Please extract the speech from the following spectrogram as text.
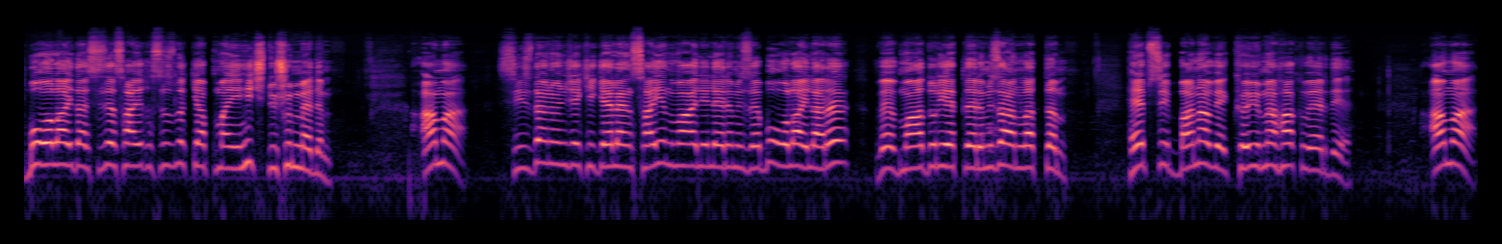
Bu olayda size saygısızlık yapmayı hiç düşünmedim. Ama sizden önceki gelen sayın valilerimize bu olayları ve mağduriyetlerimizi anlattım. Hepsi bana ve köyüme hak verdi. Ama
